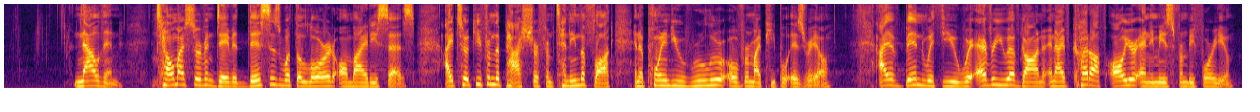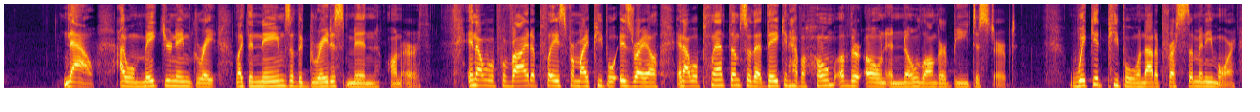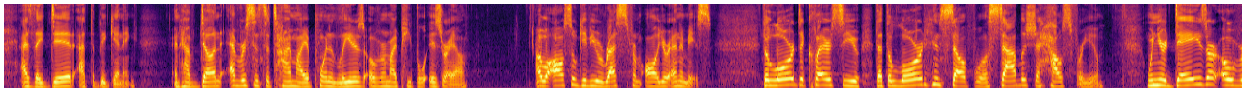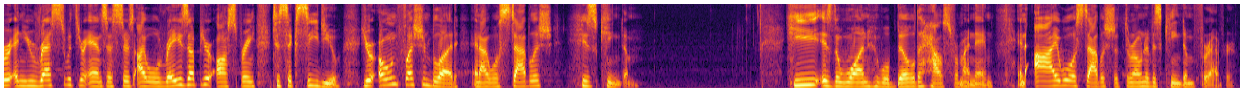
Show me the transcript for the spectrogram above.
Now then, Tell my servant David, this is what the Lord Almighty says I took you from the pasture, from tending the flock, and appointed you ruler over my people Israel. I have been with you wherever you have gone, and I have cut off all your enemies from before you. Now I will make your name great, like the names of the greatest men on earth. And I will provide a place for my people Israel, and I will plant them so that they can have a home of their own and no longer be disturbed. Wicked people will not oppress them anymore, as they did at the beginning, and have done ever since the time I appointed leaders over my people Israel. I will also give you rest from all your enemies. The Lord declares to you that the Lord Himself will establish a house for you. When your days are over and you rest with your ancestors, I will raise up your offspring to succeed you, your own flesh and blood, and I will establish his kingdom. He is the one who will build a house for my name, and I will establish the throne of his kingdom forever.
